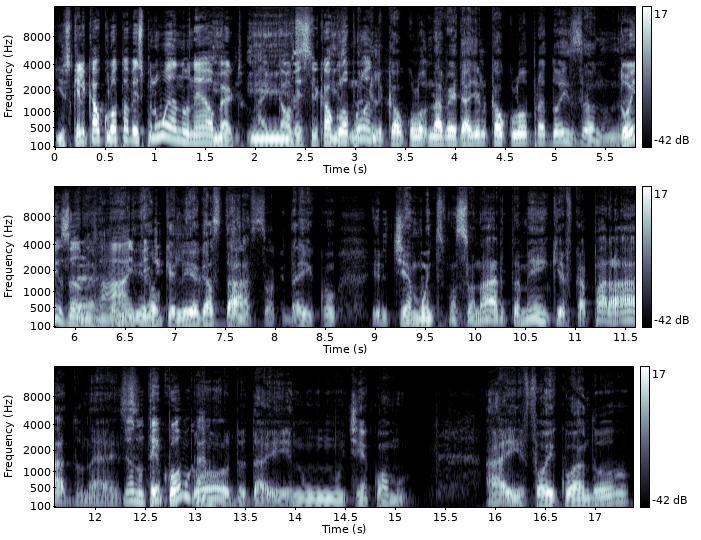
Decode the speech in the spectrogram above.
Isso que ele calculou talvez pelo ano, né, Alberto? Aí Isso, talvez ele calculou isso, pro ano. Ele calculou, na verdade, ele calculou para dois anos. né? Dois anos, ah, ele- entendi. É o que ele ia gastar. Só que daí com, ele tinha muitos funcionários também que ia ficar parado, né? esse Não, não tem como, cara. todo, Daí não, não tinha como. Aí foi quando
